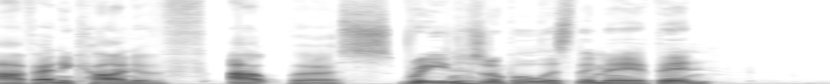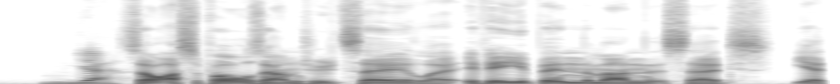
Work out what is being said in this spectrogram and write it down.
have any kind of outbursts, reasonable as they may have been. Yeah. So I suppose Andrew Taylor, if he had been the man that said, "Yeah,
